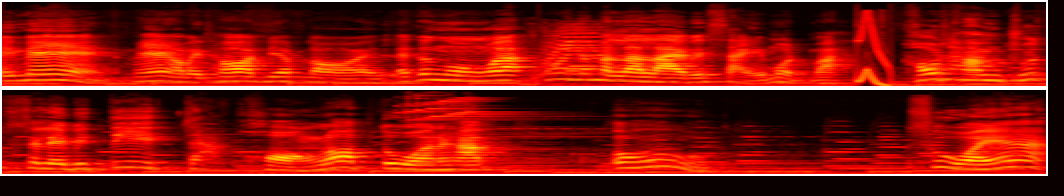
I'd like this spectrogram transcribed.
ส์แม่ แม่เอาไปทอดเรียบร้อย แล้วก็งงว่าเอ้ยนั่นมันละลายไปใส่หมดวะเขาทำชุดเซเลบริตี้จากของรอบตัวนะครับ โอ้สวยอะ่ะ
